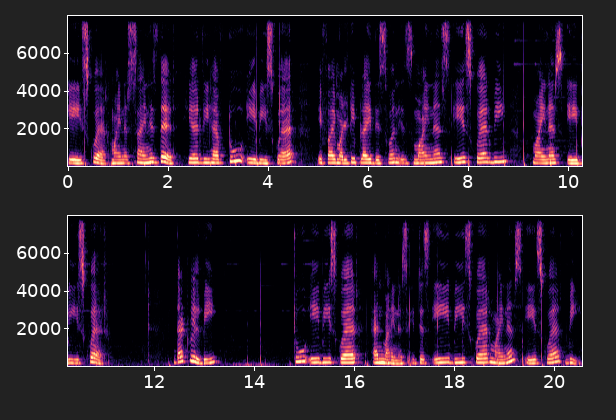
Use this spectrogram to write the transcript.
A square. Minus sign is there. Here we have 2AB square. If I multiply this one is minus A square B minus AB square. That will be 2ab square and minus it is ab square minus a square b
